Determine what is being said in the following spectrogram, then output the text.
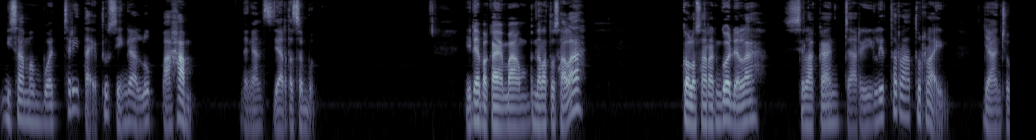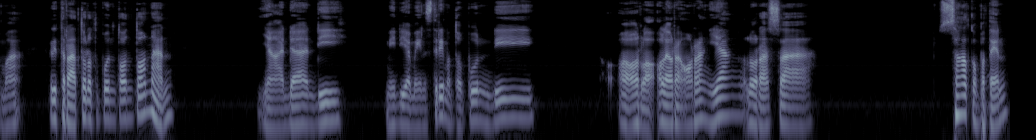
bisa membuat cerita itu sehingga lo paham dengan sejarah tersebut. Jadi apakah emang benar atau salah? Kalau saran gue adalah silakan cari literatur lain. Jangan cuma literatur ataupun tontonan yang ada di media mainstream ataupun di oleh orang-orang yang lo rasa sangat kompeten.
